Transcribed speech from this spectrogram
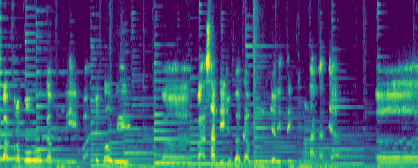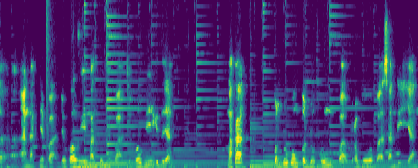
Pak Prabowo gabung di Pak Jokowi, uh, Pak Sandi juga gabung menjadi tim pemenangannya uh, anaknya Pak Jokowi, mantunya Pak Jokowi gitu ya. Maka pendukung-pendukung Pak Prabowo, Pak Sandi yang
